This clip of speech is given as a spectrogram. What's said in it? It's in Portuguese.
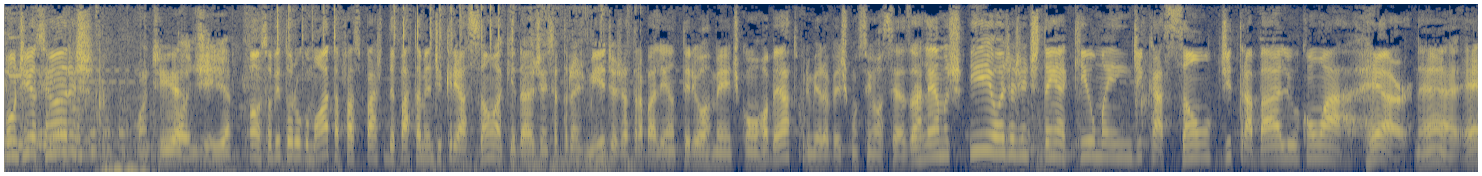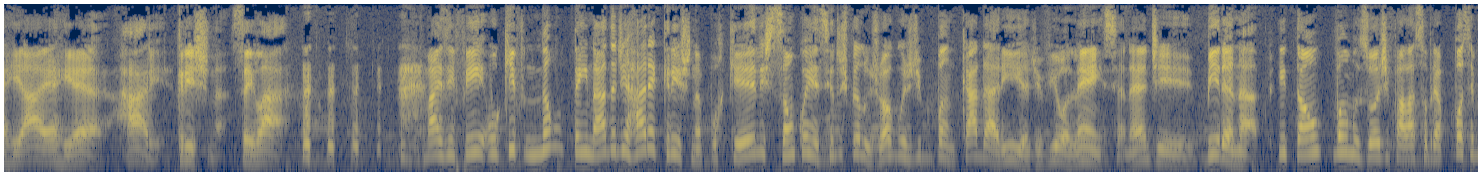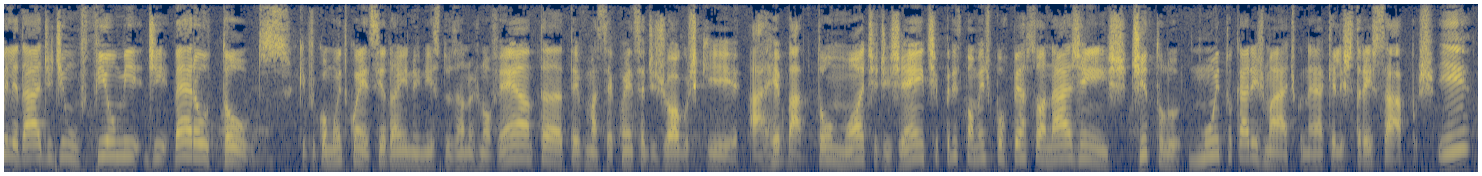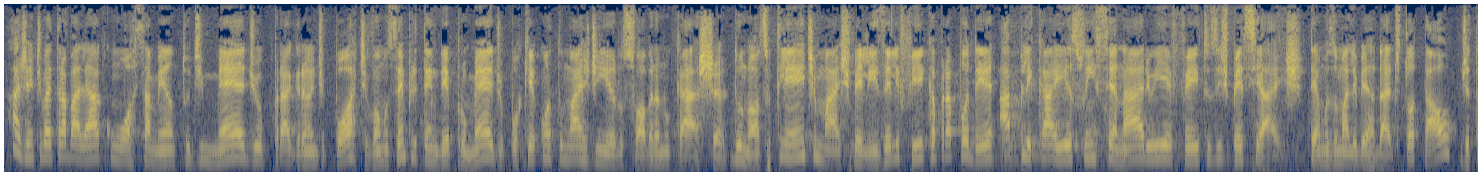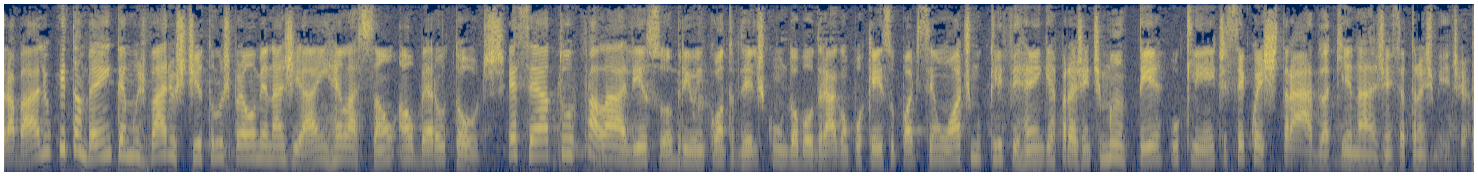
Bom dia, senhores. Bom dia. Bom dia. Bom, eu sou Vitor Hugo Mota, faço parte do departamento de criação aqui da agência Transmídia. Já trabalhei anteriormente com o Roberto, primeira vez com o senhor César Lemos. E hoje a gente tem aqui uma indicação de trabalho com a Hair, né? R-A-R-E, Hari, Krishna, sei lá. Mas enfim, o que não tem nada de Hare Krishna, porque eles são conhecidos pelos jogos de pancadaria, de violência, né, de beaten up. Então, vamos hoje falar sobre a possibilidade de um filme de Battletoads, que ficou muito conhecido aí no início dos anos 90, teve uma sequência de jogos que arrebatou um monte de gente, principalmente por personagens título muito carismático, né, aqueles três sapos. E a gente vai trabalhar com um orçamento de médio para grande porte, vamos sempre tender para o médio, porque quanto mais dinheiro sobra no caixa do nosso cliente, mais feliz ele fica para poder aplicar isso em cenário e efeitos especiais. Temos uma liberdade total de trabalho e também temos vários títulos para homenagear em relação ao Battletoads, exceto falar ali sobre o encontro deles com o Double Dragon, porque isso pode ser um ótimo cliffhanger para a gente manter o cliente sequestrado aqui na agência Transmídia.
